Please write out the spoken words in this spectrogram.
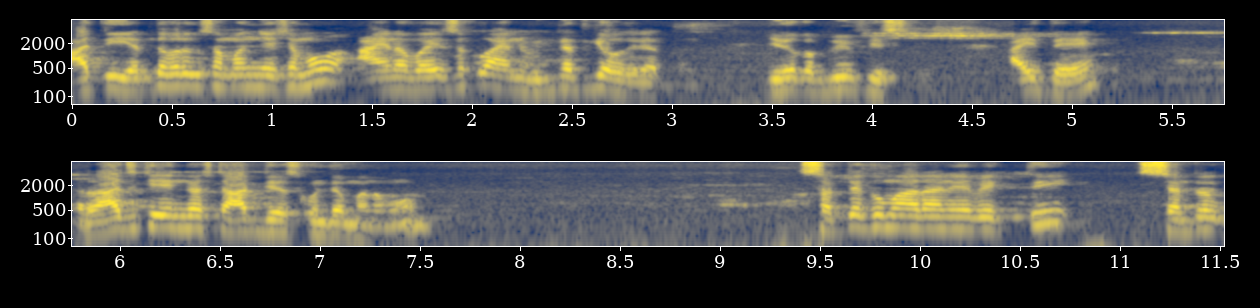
అది ఎంతవరకు సమంజసమో ఆయన వయసుకు ఆయన విజ్ఞతకే వదిలేద్దాం. ఇది ఒక బ్రీఫ్ హిస్టరీ అయితే రాజకీయంగా స్టార్ట్ చేసుకుంటే మనము సత్యకుమార్ అనే వ్యక్తి సెంట్రల్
